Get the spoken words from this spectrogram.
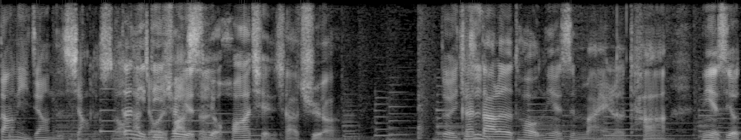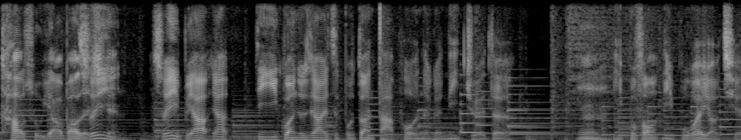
当你这样子想的时候，但你的确也是有花钱下去啊。对，就是大乐透，你也是买了它，你也是有掏出腰包的钱。所以，所以不要要第一关就是要一直不断打破那个你觉得，嗯，你不丰，你不会有钱，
